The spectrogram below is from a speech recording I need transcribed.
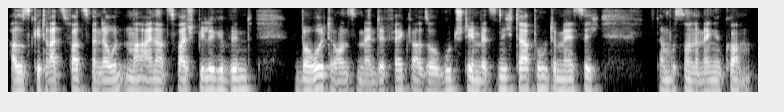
also es geht ratzfatz, wenn da unten mal einer zwei Spiele gewinnt, überholt er uns im Endeffekt. Also gut stehen wir jetzt nicht da punktemäßig. Da muss noch eine Menge kommen.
